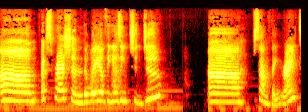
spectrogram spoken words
um, expression, the way of using to do uh, something, right?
